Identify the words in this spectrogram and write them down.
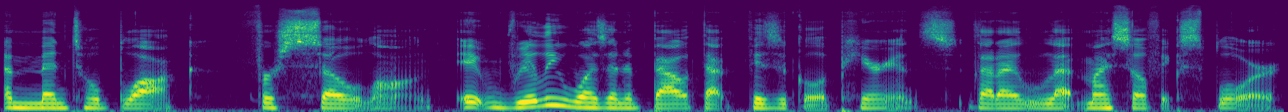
a mental block for so long. It really wasn't about that physical appearance that I let myself explore.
